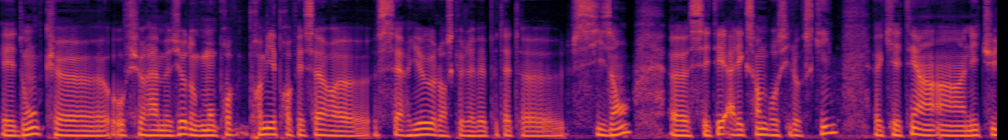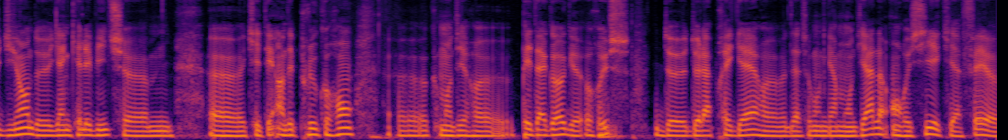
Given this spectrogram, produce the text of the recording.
Et donc, euh, au fur et à mesure, donc mon premier professeur sérieux lorsque j'avais peut-être 6 ans, c'était Alexandre Brusilovski, qui était un, un, étudiant de Yankelevitch, qui était un des plus grands comment dire pédagogues russes de, de l'après-guerre de la Seconde Guerre mondiale en Russie et qui a fait euh,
